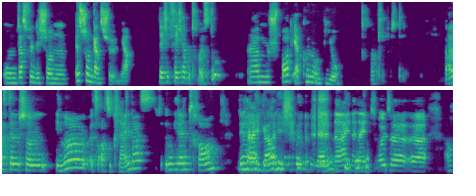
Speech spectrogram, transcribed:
Und das finde ich schon, ist schon ganz schön, ja. Welche Fächer betreust du? Ähm, Sport, Erdkunde und Bio. Okay, verstehe. War das denn schon immer, als du auch so klein warst, irgendwie dein Traum? Nein, gar nicht. nein, nein, nein. Ich wollte, äh, oh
